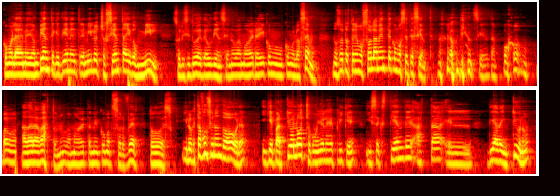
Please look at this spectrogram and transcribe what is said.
como la de medio ambiente, que tiene entre 1.800 y 2.000 solicitudes de audiencia. No vamos a ver ahí cómo, cómo lo hacemos. Nosotros tenemos solamente como 700 audiencias, tampoco vamos a dar abasto, ¿no? Vamos a ver también cómo absorber todo eso. Y lo que está funcionando ahora, y que partió el 8, como yo les expliqué, y se extiende hasta el día 21,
